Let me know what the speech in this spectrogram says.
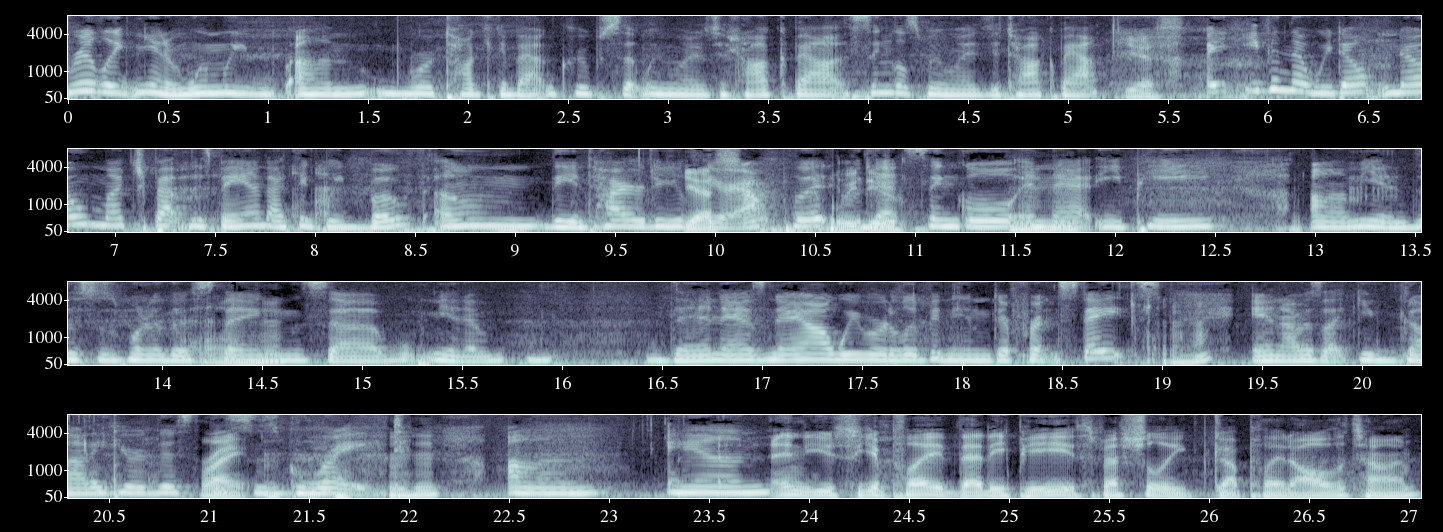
Really, you know, when we um, were talking about groups that we wanted to talk about, singles we wanted to talk about. Yes. Even though we don't know much about this band, I think we both own the entirety of Yes, their output we with do. Mm-hmm. that single and that EP. Um, you know, this is one of those things. Uh, you know, then as now, we were living in different states, and I was like, "You've got to hear this. Mm-hmm. Right. This is great." Um, and And used to get played. That EP especially got played all the time.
